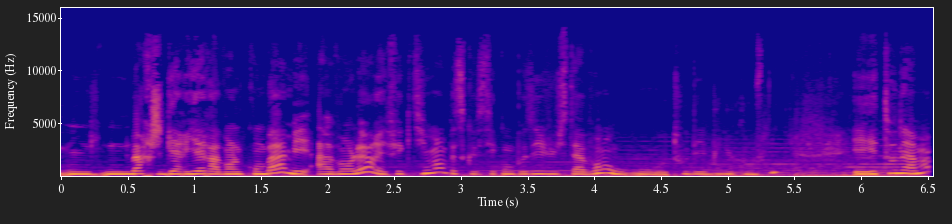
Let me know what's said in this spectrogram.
une, marche guerrière avant le combat mais avant l'heure effectivement parce que c'est composé juste avant ou, ou au tout début du conflit et étonnamment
